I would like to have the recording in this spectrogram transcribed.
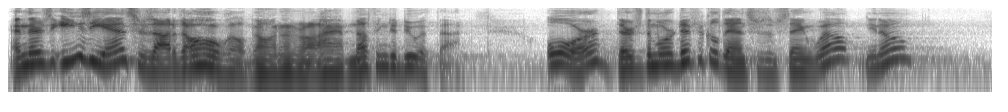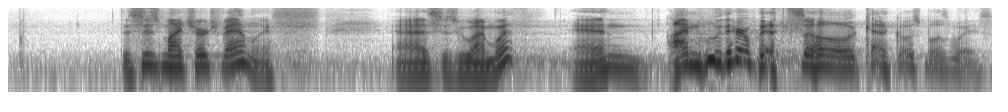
And there's easy answers out of, oh, well, no, no, no, I have nothing to do with that. Or there's the more difficult answers of saying, well, you know, this is my church family. Uh, this is who I'm with, and I'm who they're with. So it kind of goes both ways.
